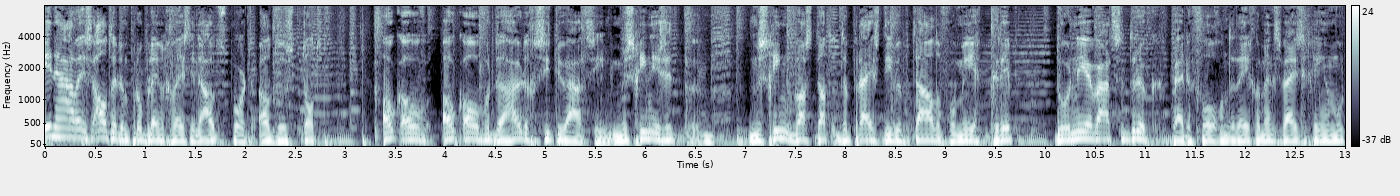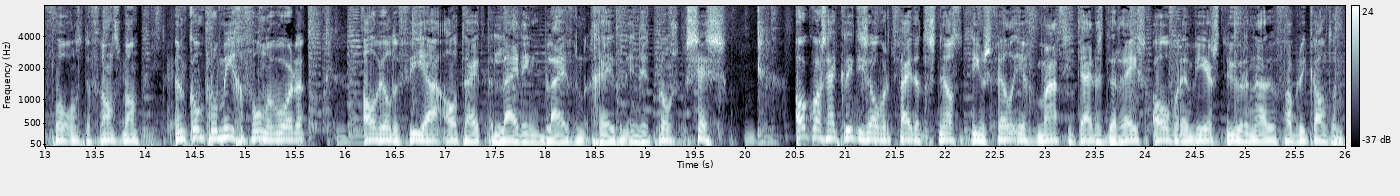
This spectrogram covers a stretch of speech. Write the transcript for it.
Inhalen is altijd een probleem geweest in de autosport... al dus tot ook over, ook over de huidige situatie. Misschien, is het, misschien was dat de prijs die we betaalden voor meer grip door neerwaartse druk. Bij de volgende reglementswijzigingen moet volgens de Fransman een compromis gevonden worden... al wil de FIA altijd leiding blijven geven in dit proces. Ook was hij kritisch over het feit dat de snelste teams veel informatie tijdens de race over en weer sturen naar hun fabrikanten.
